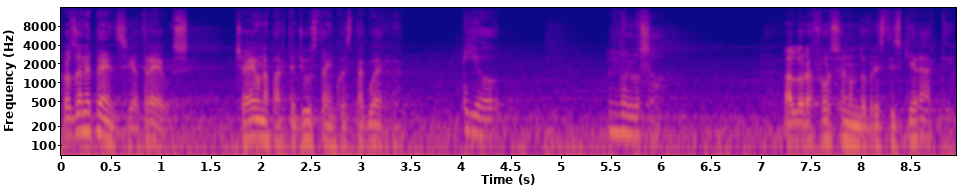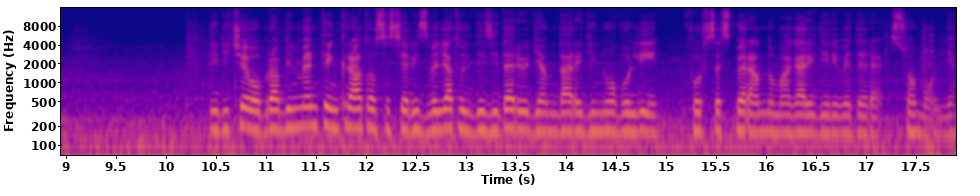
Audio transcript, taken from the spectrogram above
Cosa ne pensi, Atreus? C'è una parte giusta in questa guerra? Io. Non lo so. Allora forse non dovresti schierarti. Gli dicevo, probabilmente in Kratos si è risvegliato il desiderio di andare di nuovo lì, forse sperando magari di rivedere sua moglie.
